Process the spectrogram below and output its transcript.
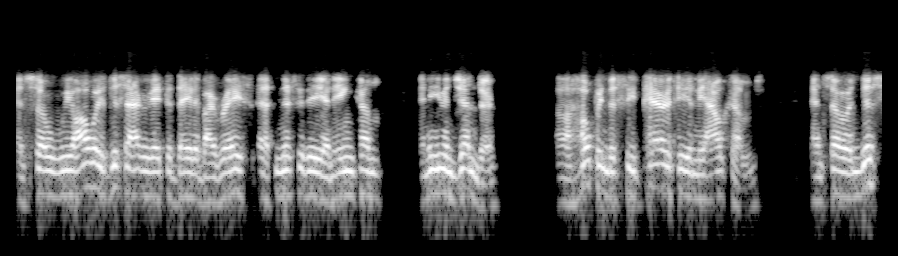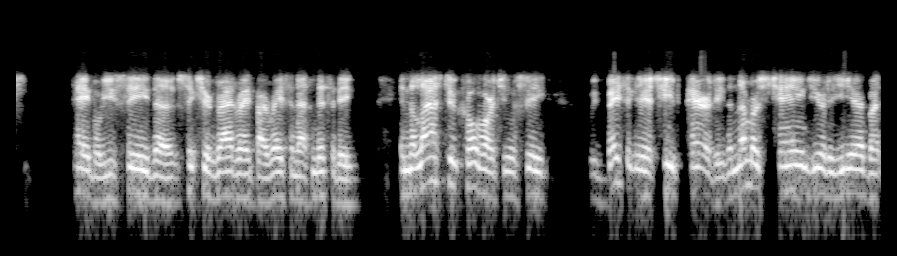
And so we always disaggregate the data by race, ethnicity, and income, and even gender uh, hoping to see parity in the outcomes. And so in this table, you see the six-year grad rate by race and ethnicity. In the last two cohorts, you'll see we've basically achieved parity. The numbers change year to year, but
